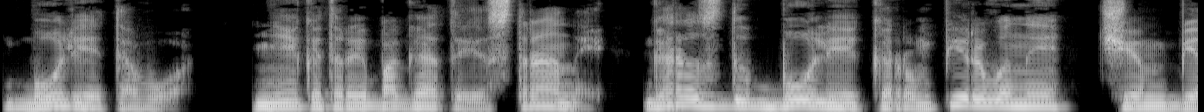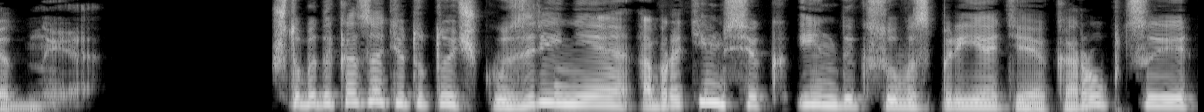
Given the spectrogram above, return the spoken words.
Более того, некоторые богатые страны гораздо более коррумпированы, чем бедные. Чтобы доказать эту точку зрения, обратимся к индексу восприятия коррупции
